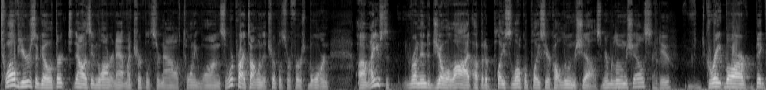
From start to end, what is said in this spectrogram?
12 years ago, 13, no, it's even longer than that. My triplets are now 21. So we're probably talking when the triplets were first born. Um, I used to run into Joe a lot up at a place, local place here called Lou and Michelle's. Remember Lou and Michelle's? I do. Great bar, big,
